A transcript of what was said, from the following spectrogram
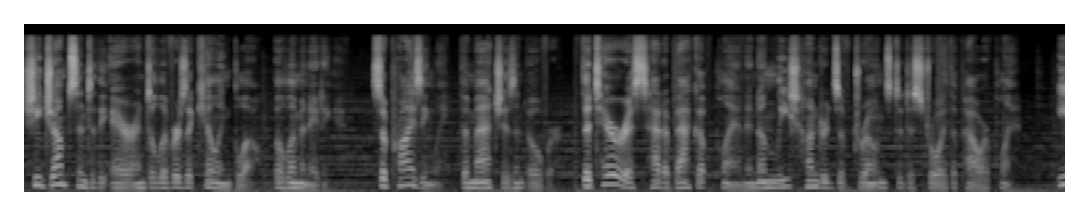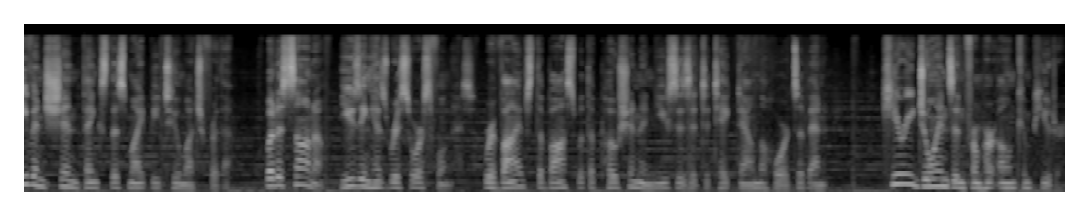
She jumps into the air and delivers a killing blow, eliminating it. Surprisingly, the match isn't over. The terrorists had a backup plan and unleash hundreds of drones to destroy the power plant. Even Shin thinks this might be too much for them. But Asano, using his resourcefulness, revives the boss with a potion and uses it to take down the hordes of enemies. Kiri joins in from her own computer,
